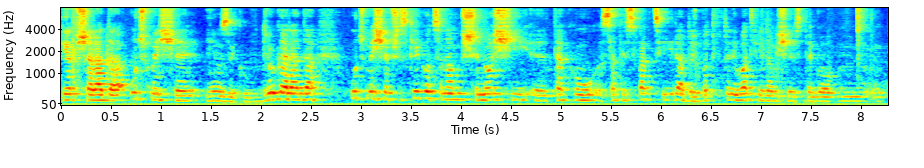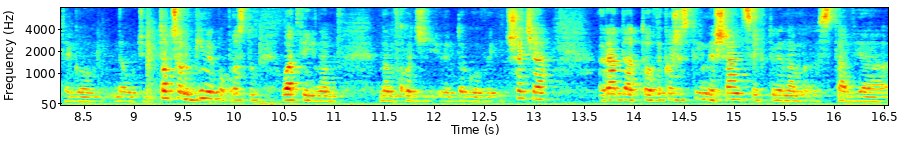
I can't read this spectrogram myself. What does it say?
pierwsza rada, uczmy się języków. Druga rada, uczmy się wszystkiego, co nam przynosi y, taką satysfakcję i radość, bo wtedy łatwiej nam się z tego, mm, tego nauczyć. To, co lubimy, po prostu łatwiej nam, nam wchodzi do głowy. I trzecia rada to wykorzystujmy szanse, które nam stawia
